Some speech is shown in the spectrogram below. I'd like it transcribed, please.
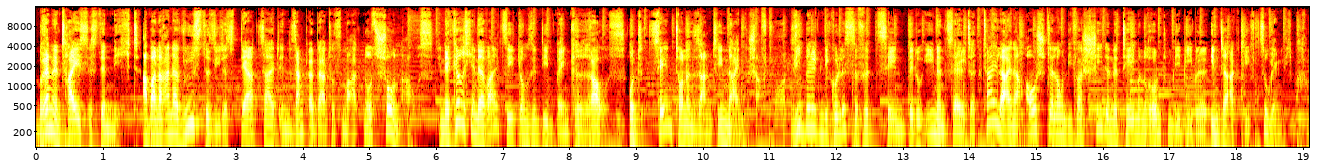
Brennend heiß ist er nicht, aber nach einer Wüste sieht es derzeit in St. Albertus Magnus schon aus. In der Kirche in der Waldsiedlung sind die Bänke raus und 10 Tonnen Sand hineingeschafft worden. Sie bilden die Kulisse für 10 Beduinenzelte, Teile einer Ausstellung, die verschiedene Themen rund um die Bibel interaktiv zugänglich machen.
